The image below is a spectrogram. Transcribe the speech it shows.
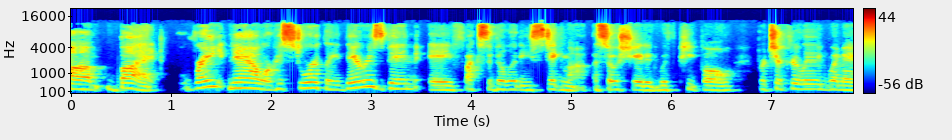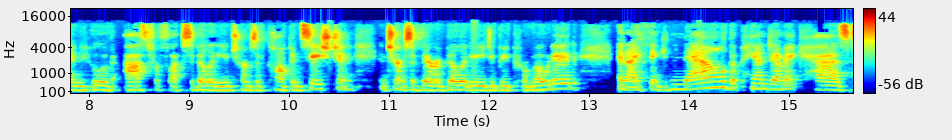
um, but right now or historically, there has been a flexibility stigma associated with people, particularly women who have asked for flexibility in terms of compensation, in terms of their ability to be promoted. And I think now the pandemic has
